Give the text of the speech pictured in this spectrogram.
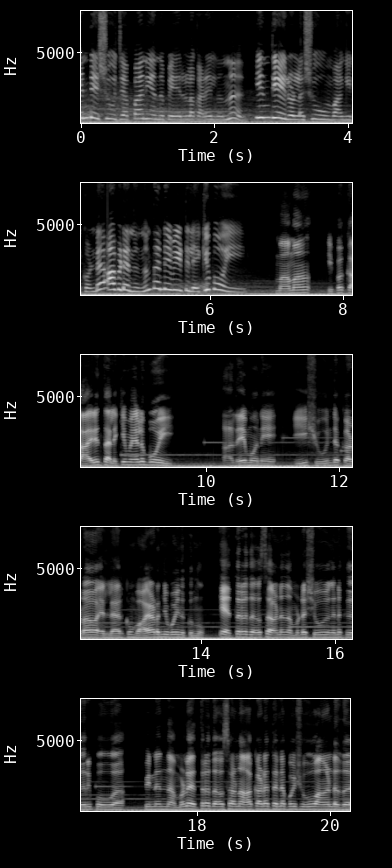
എന്റെ ഷൂ ജപ്പാനി എന്ന പേരുള്ള കടയിൽ നിന്ന് ഇന്ത്യയിലുള്ള ഷൂവും വാങ്ങിക്കൊണ്ട് അവിടെ നിന്നും തന്റെ വീട്ടിലേക്ക് പോയി. മാമ ഇപ്പൊ കാര്യം തലയ്ക്ക് മേലെ പോയി. അതേ മോനെ ഈ ഷൂവിന്റെ കട എല്ലാവർക്കും വായടഞ്ഞു പോയി നിൽക്കുന്നു. എത്ര ദിവസമാണ് നമ്മുടെ ഷൂ ഇങ്ങനെ കയറി പോവുക? പിന്നെ നമ്മൾ എത്ര ദിവസമാണ് ആ കടയിൽ തന്നെ പോയി ഷൂ വാങ്ങേണ്ടത്?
